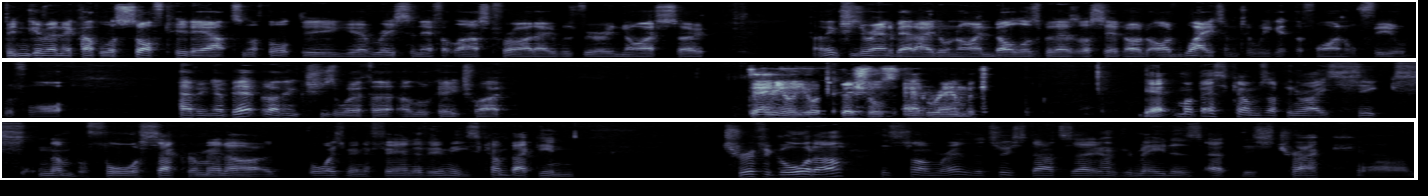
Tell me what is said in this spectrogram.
been given a couple of soft hit outs, and I thought the uh, recent effort last Friday was very nice. So I think she's around about eight or nine dollars. But as I said, I'd, I'd, wait until we get the final field before having a bet. But I think she's worth a, a look each way. Daniel, your specials at Randwick. Yeah, my best comes up in race six, number four, Sacramento. I've always been a fan of him. He's come back in terrific order this time around. The two starts at 800 metres at this track. Um,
